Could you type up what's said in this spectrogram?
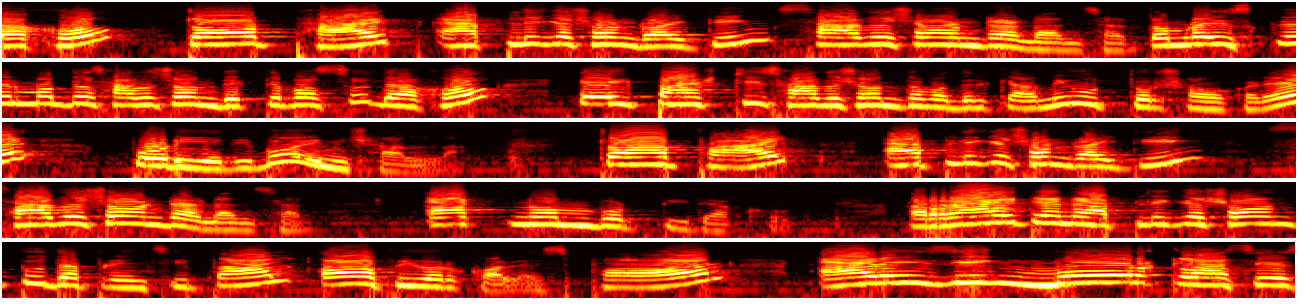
দেখো top five application writing suggestion and answer তোমরা স্ক্রিনের মধ্যে সাজেশন দেখতে পাচ্ছ, দেখো, এই পাঁচটি সাজেশন তোমাদেরকে আমি উত্তর সহকারে পড়িয়ে দিব ইনশাল্লাহ top five application writing suggestion and answer এক নম্বরটি দেখো। Write an application to the principal of your college for arranging more classes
